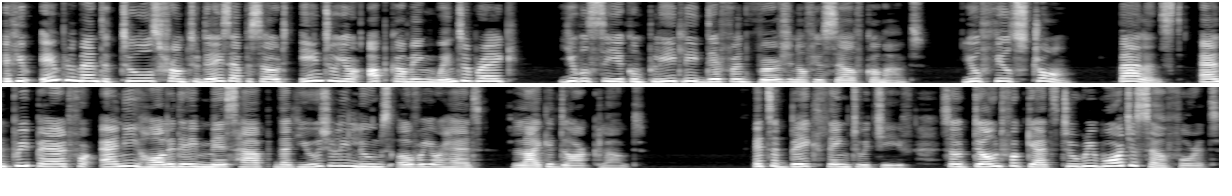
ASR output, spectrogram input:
If you implement the tools from today's episode into your upcoming winter break, you will see a completely different version of yourself come out. You'll feel strong, balanced, and prepared for any holiday mishap that usually looms over your head like a dark cloud. It's a big thing to achieve, so don't forget to reward yourself for it.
